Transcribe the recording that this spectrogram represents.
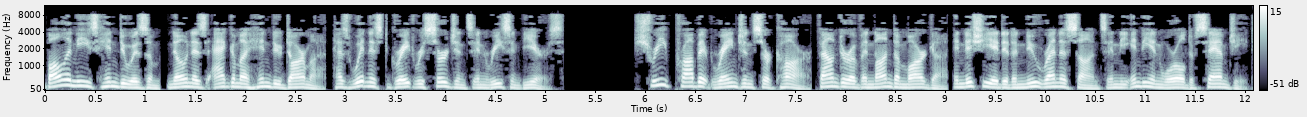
Balinese Hinduism, known as Agama Hindu Dharma, has witnessed great resurgence in recent years. Sri Prabhat Ranjan Sarkar founder of Ananda Marga initiated a new renaissance in the Indian world of Samjit.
